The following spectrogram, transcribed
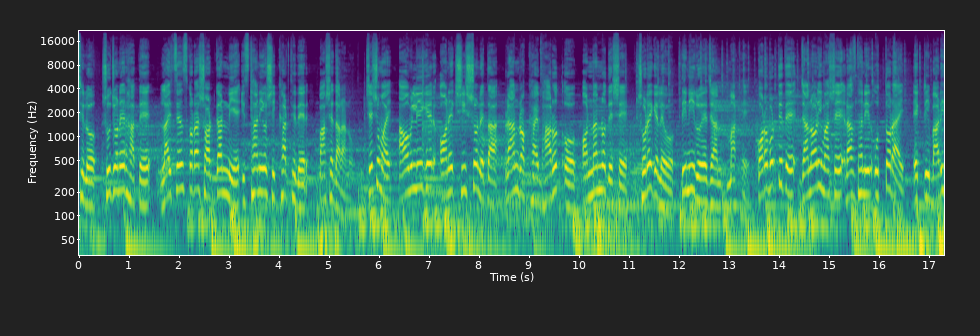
ছিল সুজনের হাতে লাইসেন্স করা শটগান নিয়ে স্থানীয় শিক্ষার্থীদের পাশে দাঁড়ানো। সে সময় আওয়ামী লীগের অনেক শীর্ষ নেতা প্রাণ রক্ষায় ভারত ও অন্যান্য দেশে সরে গেলেও তিনি রয়ে যান মাঠে। পরবর্তীতে জানুয়ারি মাসে রাজধানীর উত্তরায় একটি বাড়ি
